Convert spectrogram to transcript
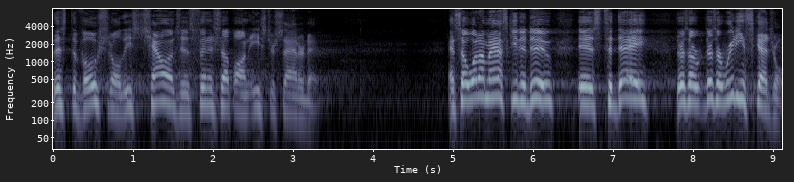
This devotional, these challenges finish up on Easter Saturday. And so, what I'm asking you to do is today, there's a, there's a reading schedule.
